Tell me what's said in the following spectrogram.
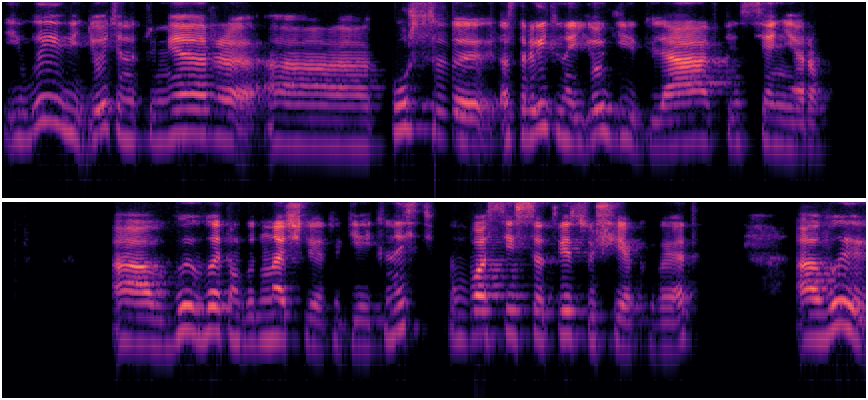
и вы ведете, например, а, курсы оздоровительной йоги для пенсионеров, вы в этом году начали эту деятельность, у вас есть соответствующий ЭКВЭД, вы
